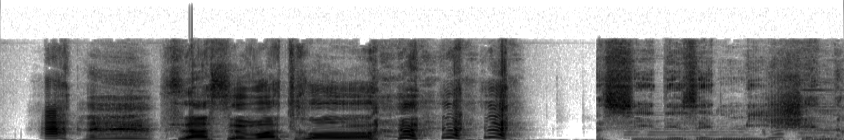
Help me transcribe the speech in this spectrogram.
ça se voit trop. C'est des ennemis gênants.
